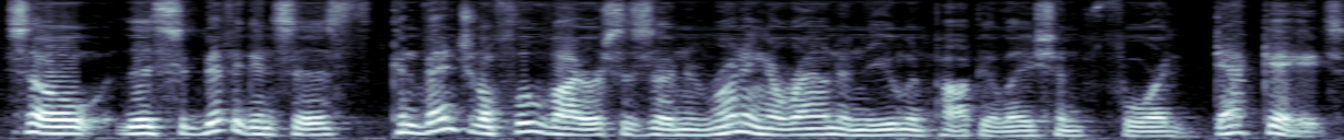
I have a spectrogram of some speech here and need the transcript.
So the significance is conventional flu viruses have been running around in the human population for decades.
